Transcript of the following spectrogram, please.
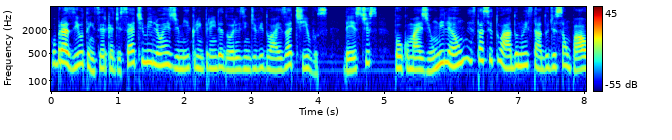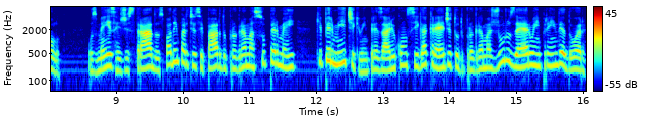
o Brasil tem cerca de 7 milhões de microempreendedores individuais ativos. Destes, pouco mais de 1 milhão está situado no estado de São Paulo. Os MEIs registrados podem participar do programa SuperMEI, que permite que o empresário consiga crédito do programa Juro Zero Empreendedor.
